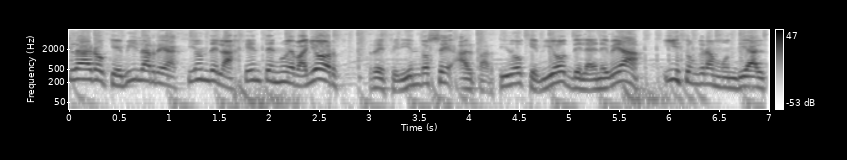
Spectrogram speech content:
claro que vi la reacción de la gente en Nueva York, refiriéndose al partido que vio de la NBA. Hizo un gran mundial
